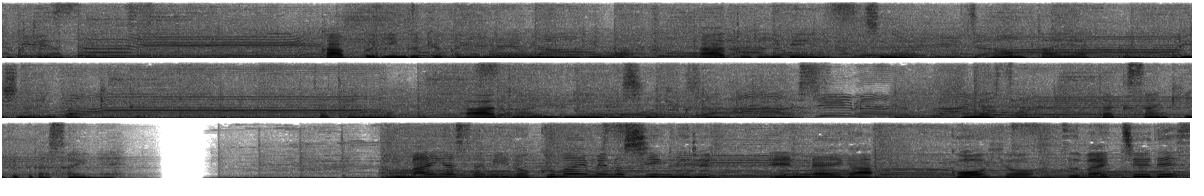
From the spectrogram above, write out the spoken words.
曲となっています。カップリング曲の迷いの森はアートリー・ベイン初のノンタイアップのオリジナル楽曲とてもアーテリー・ベインらしい曲となっています。皆さんたくさん聴いてくださいね。今井あさみ6枚目のシングル「遠雷」が好評発売中です。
